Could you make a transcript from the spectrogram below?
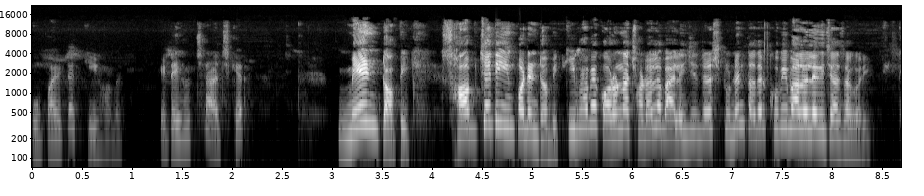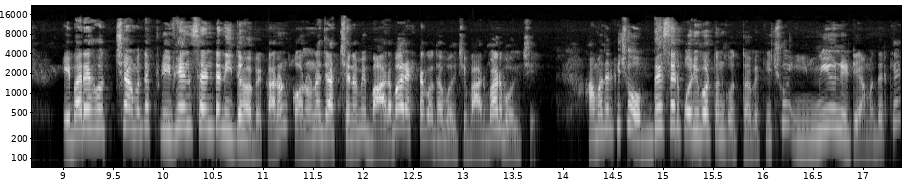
উপায়টা কি হবে? এটাই হচ্ছে আজকের মেন টপিক সবচেয়ে ইম্পর্টেন্ট টপিক কীভাবে করোনা ছড়ালো বায়োলজি যারা স্টুডেন্ট তাদের খুবই ভালো লেগেছে আশা করি। এবারে হচ্ছে আমাদের প্রিভেনশনটা নিতে হবে। কারণ করোনা যাচ্ছে না, আমি বারবার একটা কথা বলছি, বারবার বলছি। আমাদের কিছু অভ্যেসের পরিবর্তন করতে হবে। কিছু ইমিউনিটি আমাদেরকে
